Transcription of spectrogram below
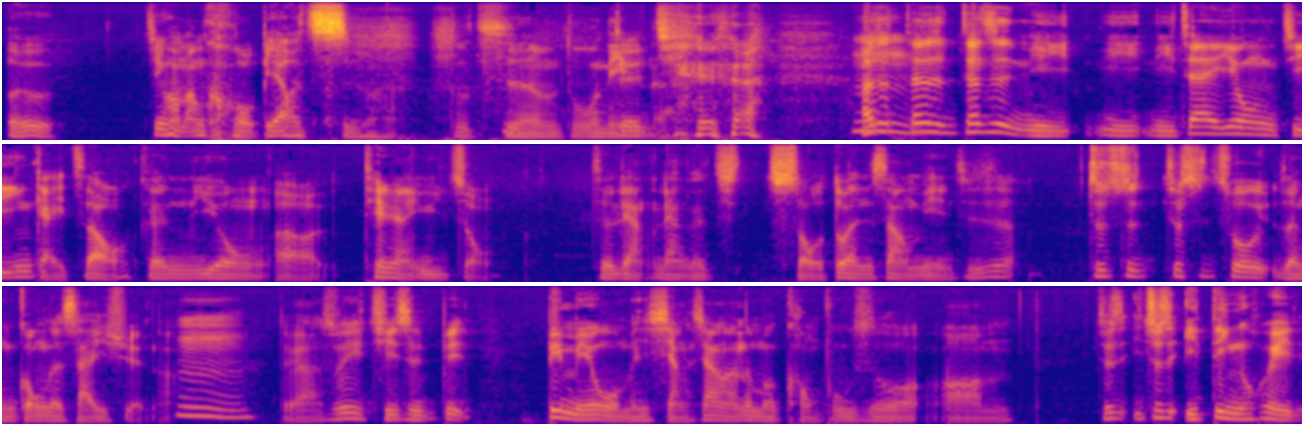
哦，金黄芒果我不要吃吗？都吃那么多年了，但是但是但是你你你在用基因改造跟用呃天然育种这两两个手段上面，其实就是就是做人工的筛选啊，嗯，对啊，所以其实并。并没有我们想象的那么恐怖，说，嗯，就是就是一定会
